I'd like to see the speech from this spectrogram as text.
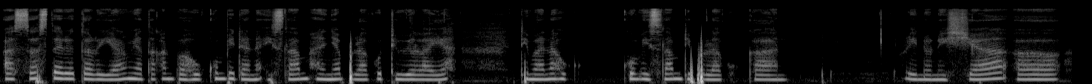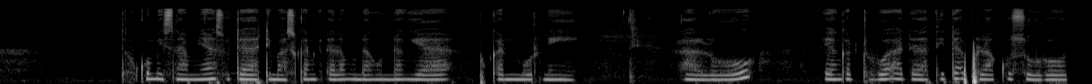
Asas teritorial menyatakan bahwa hukum pidana Islam hanya berlaku di wilayah di mana hukum Islam diberlakukan. Di Indonesia, uh, hukum Islamnya sudah dimasukkan ke dalam undang-undang ya, bukan murni. Lalu, yang kedua adalah tidak berlaku surut.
